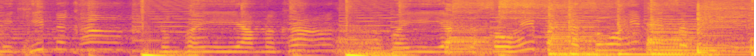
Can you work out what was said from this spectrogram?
ไม่คิดนะคะหนูพยายามนะคะหนูพยายามจะโซ่ให้มันจะโซ่ให้ได้สักที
